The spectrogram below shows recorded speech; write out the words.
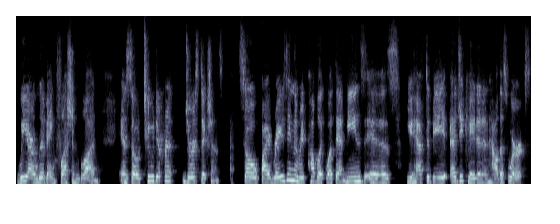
We are living flesh and blood. And so two different jurisdictions. So by raising the republic, what that means is you have to be educated in how this works.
